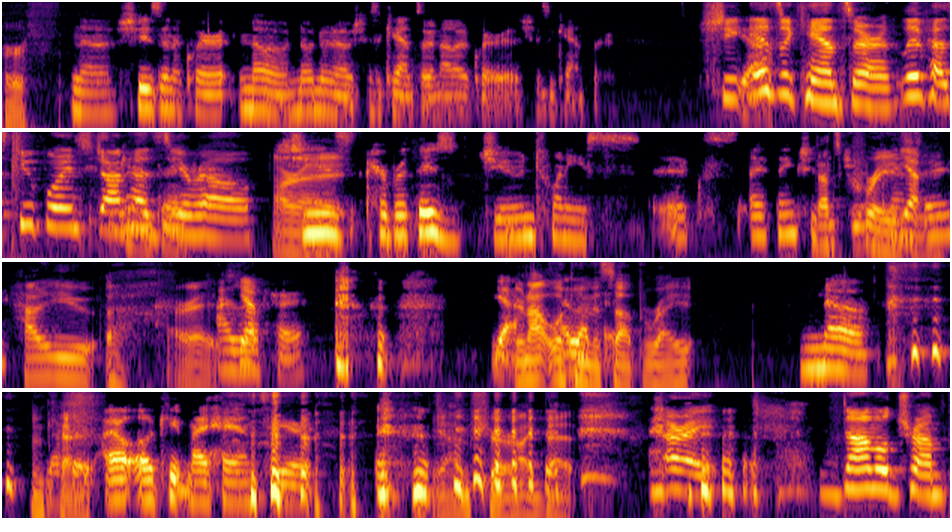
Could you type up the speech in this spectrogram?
Earth. No, she's an Aquarius. No, no, no, no. She's a Cancer, not an Aquarius. She's a Cancer. She Yeah. is a Cancer. Liv has two points. John has zero. All right. She's her birthday's June 26th, I think. She's That's June crazy. Cancer. How do you? Ugh, all right. I Yep. love her. yeah. You're not looking this her. up, right? No, Okay. I'll, I'll keep my hands here. yeah, I'm sure. I bet. All right. Donald Trump.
